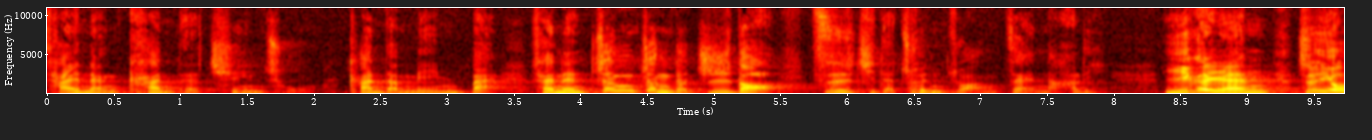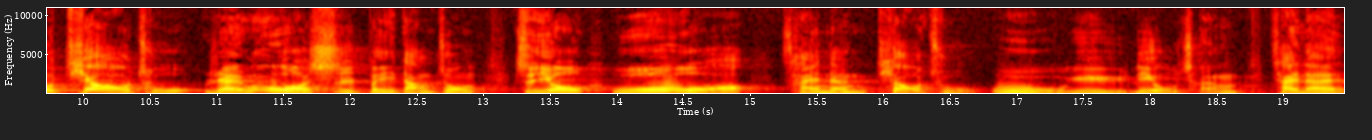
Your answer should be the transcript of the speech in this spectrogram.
才能看得清楚，看得明白，才能真正的知道自己的村庄在哪里。一个人只有跳出人我是非当中，只有无我，才能跳出五欲六尘，才能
